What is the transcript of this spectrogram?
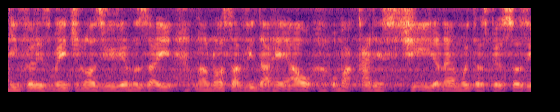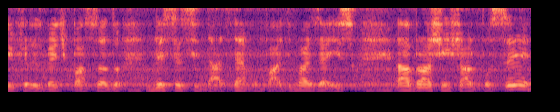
Infelizmente nós vivemos aí na nossa vida real uma carestia, né? Muitas pessoas infelizmente passando necessidades, né, compadre? Mas é isso. Abraço inchado por você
